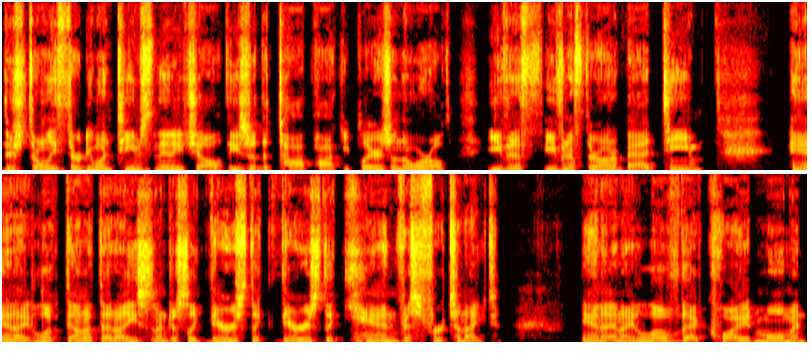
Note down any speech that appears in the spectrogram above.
there's only 31 teams in the NHL. These are the top hockey players in the world, even if even if they're on a bad team. And I look down at that ice and I'm just like, there's the there's the canvas for tonight and and I love that quiet moment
